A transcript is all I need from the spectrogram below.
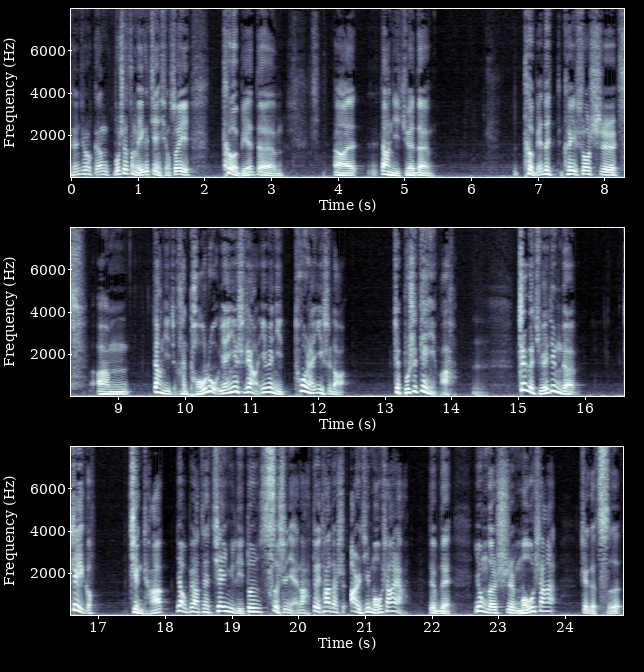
人就是跟不是这么一个进行，所以。特别的，呃，让你觉得特别的，可以说是，嗯，让你很投入。原因是这样，因为你突然意识到，这不是电影啊。嗯。这个决定着这个警察要不要在监狱里蹲四十年啊？对他的是二级谋杀呀，对不对？用的是谋杀这个词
